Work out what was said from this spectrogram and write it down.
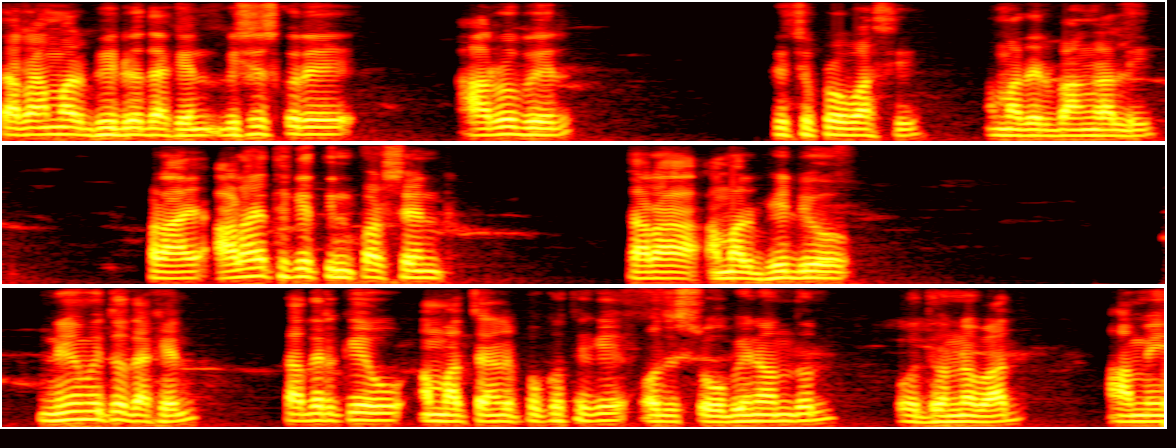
তারা আমার ভিডিও দেখেন। বিশেষ করে আরবের কিছু প্রবাসী, আমাদের বাঙালি, প্রায় আড়াই থেকে তিন পার্সেন্ট তারা আমার ভিডিও নিয়মিত দেখেন। তাদেরকেও আমার চ্যানেলের পক্ষ থেকে অজস্র অভিনন্দন ও ধন্যবাদ। আমি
